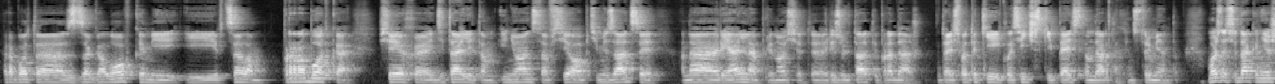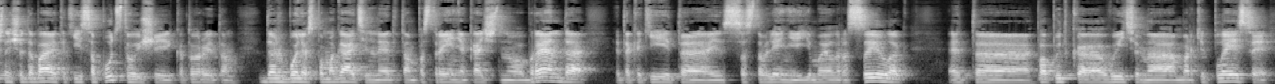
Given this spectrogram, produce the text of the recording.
работа с заголовками и в целом проработка всех деталей там, и нюансов SEO-оптимизации — она реально приносит э, результаты продаж. То есть вот такие классические пять стандартных инструментов. Можно сюда, конечно, еще добавить такие сопутствующие, которые там даже более вспомогательные. Это там построение качественного бренда, это какие-то составления e-mail рассылок, это попытка выйти на маркетплейсы,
